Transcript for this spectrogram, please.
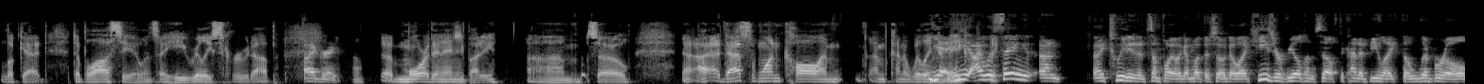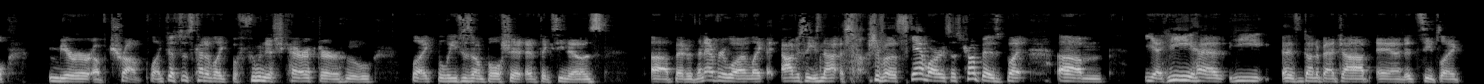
look at de Blasio and say he really screwed up I agree. uh, more than anybody. Um, so uh, I, that's one call I'm I'm kind of willing Yeah, to make. he, I was saying, um, I tweeted at some point, like a month or so ago, like he's revealed himself to kind of be like the liberal mirror of Trump, like just this kind of like buffoonish character who like believes his own bullshit and thinks he knows uh, better than everyone. Like obviously he's not as much of a scam artist as Trump is, but um, yeah, he has he has done a bad job, and it seems like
